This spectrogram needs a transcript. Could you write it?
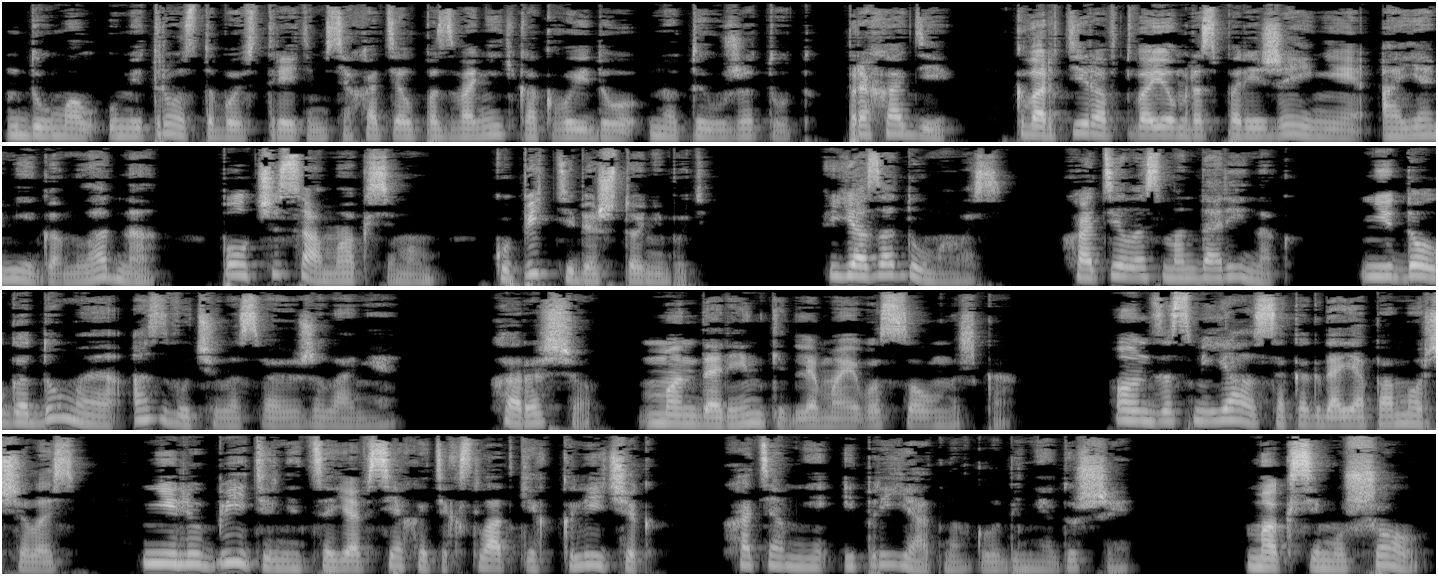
Думал, у метро с тобой встретимся, хотел позвонить, как выйду, но ты уже тут. Проходи. Квартира в твоем распоряжении, а я мигом, ладно? Полчаса максимум. Купить тебе что-нибудь?» Я задумалась. Хотелось мандаринок. Недолго думая, озвучила свое желание. «Хорошо, мандаринки для моего солнышка». Он засмеялся, когда я поморщилась. Не любительница я всех этих сладких кличек, хотя мне и приятно в глубине души. Максим ушел,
